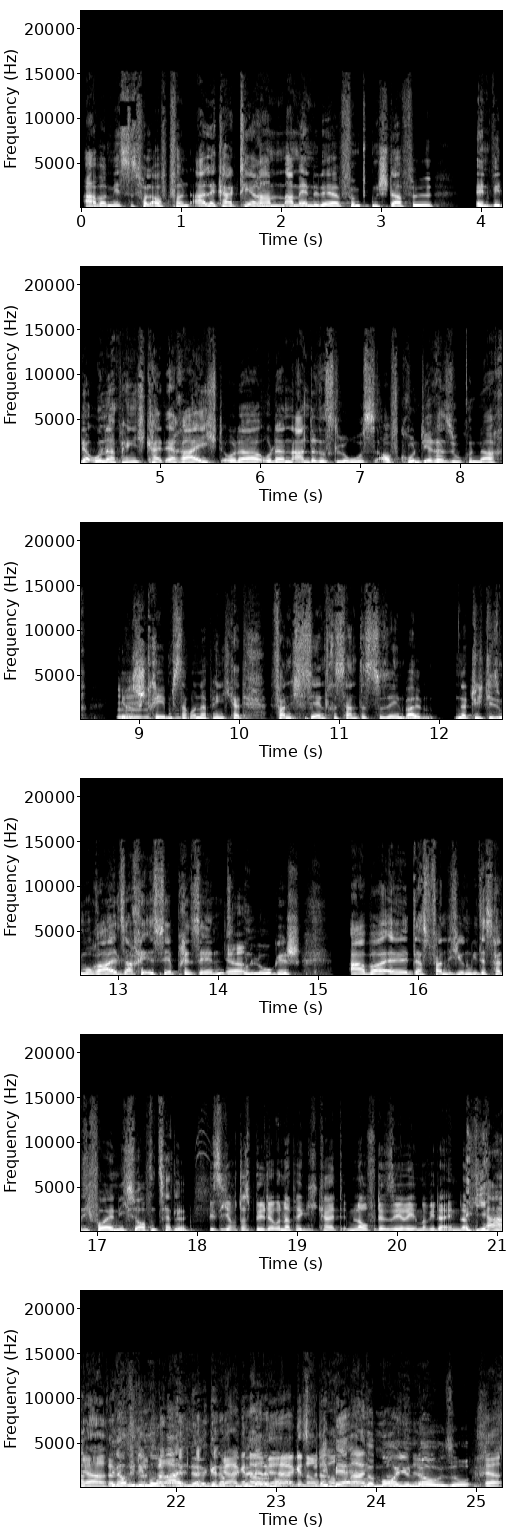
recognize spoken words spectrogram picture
Aber mir ist das voll aufgefallen. Alle Charaktere mhm. haben am Ende der fünften Staffel entweder Unabhängigkeit erreicht oder, oder ein anderes Los aufgrund ihrer Suche nach ihres mhm. Strebens nach Unabhängigkeit. Fand ich sehr interessant, das zu sehen, weil natürlich diese Moralsache ist sehr präsent ja. und logisch, aber äh, das fand ich irgendwie, das hatte ich vorher nicht so auf dem Zettel. Wie sich auch das Bild der Unabhängigkeit im Laufe der Serie immer wieder ändert. Ja, ja genau wie die Moral, ne? Genau ja, wie die genau, Moral. Ja, genau. Je mehr, the more you know, so. Ja.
